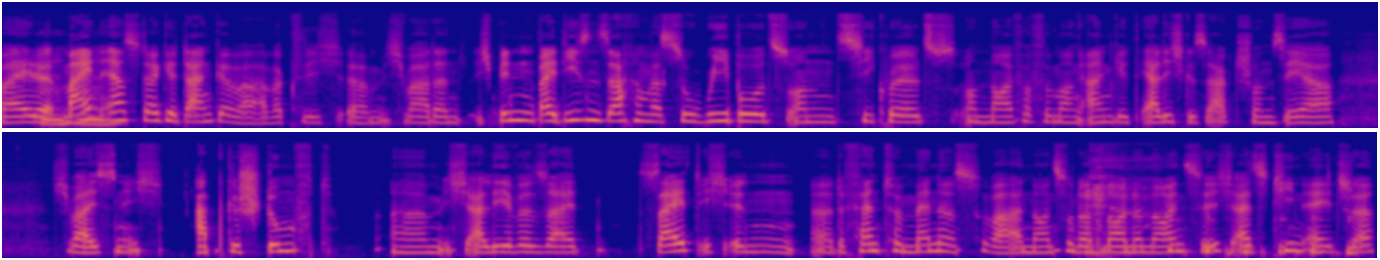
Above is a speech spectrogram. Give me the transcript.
Weil mhm. mein erster Gedanke war wirklich, ähm, ich war dann, ich bin bei diesen Sachen, was so Reboots und Sequels und Neuverfilmungen angeht, ehrlich gesagt schon sehr, ich weiß nicht, abgestumpft. Ähm, ich erlebe seit seit ich in äh, The Phantom Menace war 1999 als Teenager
